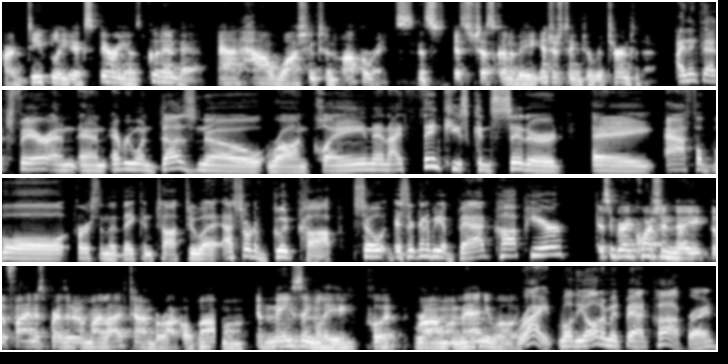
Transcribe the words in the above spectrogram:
are deeply experienced, good and bad, at how Washington operates. It's, it's just going to be interesting to return to that. I think that's fair, and and everyone does know Ron Klain, and I think he's considered a affable person that they can talk to, a, a sort of good cop. So, is there going to be a bad cop here? It's a great question, Nate. The finest president of my lifetime, Barack Obama, amazingly put Rahm Emanuel. Right. Well, the ultimate bad cop, right?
